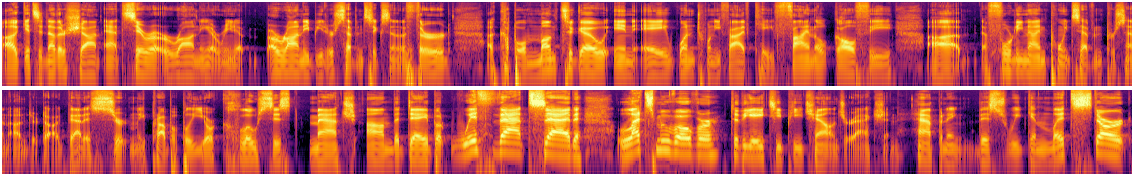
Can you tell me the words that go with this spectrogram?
uh, gets another shot at Sara Errani. Arena Errani beat her 7 6 in the third a couple of months ago in a 125K final. Galfi, uh, a 49.7% underdog. That is certainly probably your closest match on the day. But with that said, let's move over to the ATP Challenger action happening this week. And let's start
